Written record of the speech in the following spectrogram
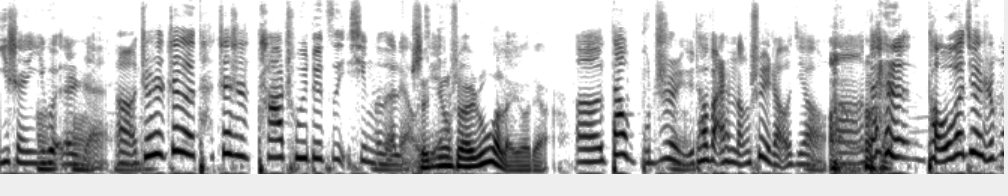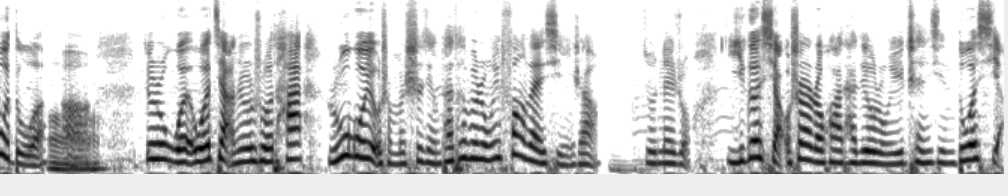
疑神疑鬼的人啊啊啊，就是这个，他这是他出于对自己性格的了解。神经衰弱了有点儿呃，倒不至于，他晚上能睡着觉啊，但是头发确实不多啊。啊就是我我讲就是说，他如果有什么事情，他特别容易放在心上，就是那种一个小事儿的话，他就容易嗔心多想。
